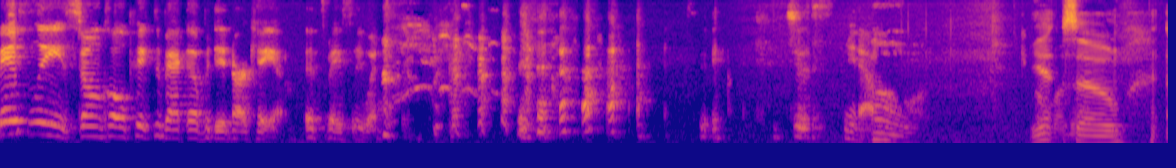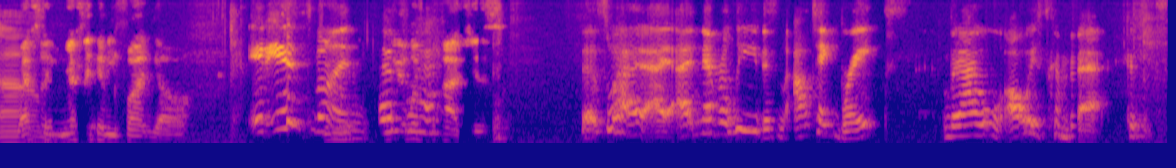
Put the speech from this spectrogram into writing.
basically Stone Cold picked him back up and did an RKO. That's basically what. Just you know. Oh, Yeah. my God. so, um, wrestling, wrestling can be fun, y'all. It is fun. That's why. That's why I, I never leave. It's, I'll take breaks, but I will always come back because it's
